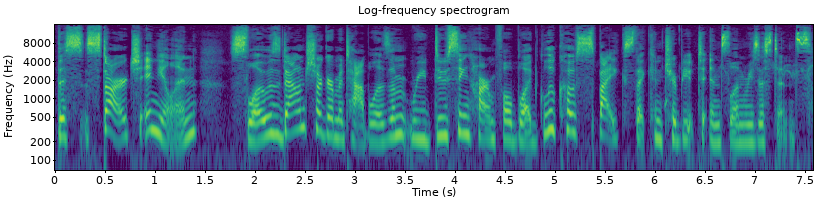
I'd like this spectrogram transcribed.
This starch, inulin, slows down sugar metabolism, reducing harmful blood glucose spikes that contribute to insulin resistance.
